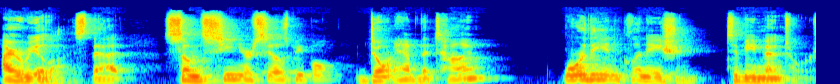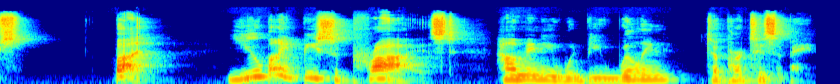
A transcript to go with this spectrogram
I realize that some senior salespeople don't have the time or the inclination to be mentors. But you might be surprised how many would be willing to participate.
